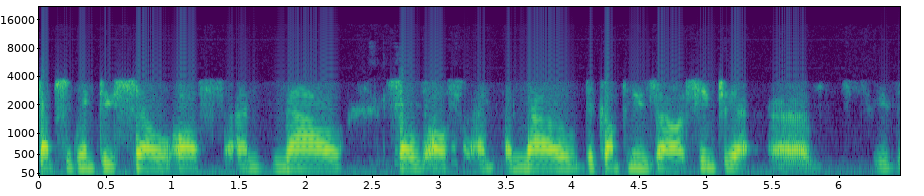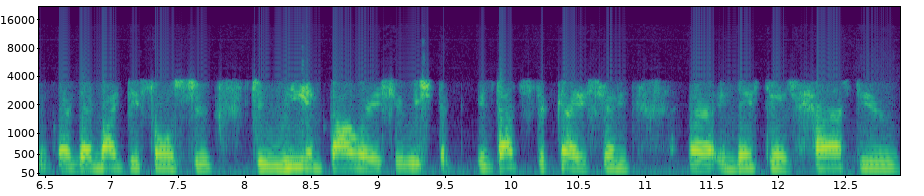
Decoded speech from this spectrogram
subsequently sell off and now sold off, and, and now the companies are seem to. Uh, they might be forced to to re-empower, if you wish. But if that's the case, then uh, investors have to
